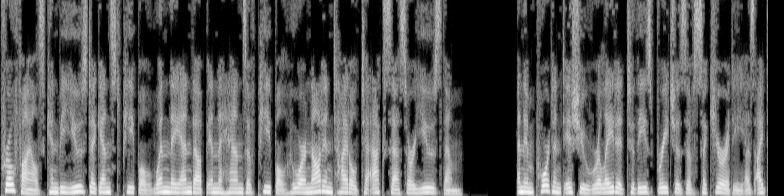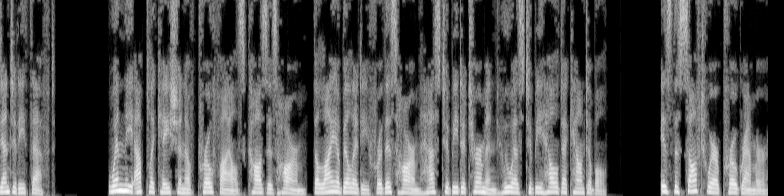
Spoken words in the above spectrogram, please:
Profiles can be used against people when they end up in the hands of people who are not entitled to access or use them. An important issue related to these breaches of security is identity theft. When the application of profiles causes harm, the liability for this harm has to be determined who is to be held accountable. Is the software programmer,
